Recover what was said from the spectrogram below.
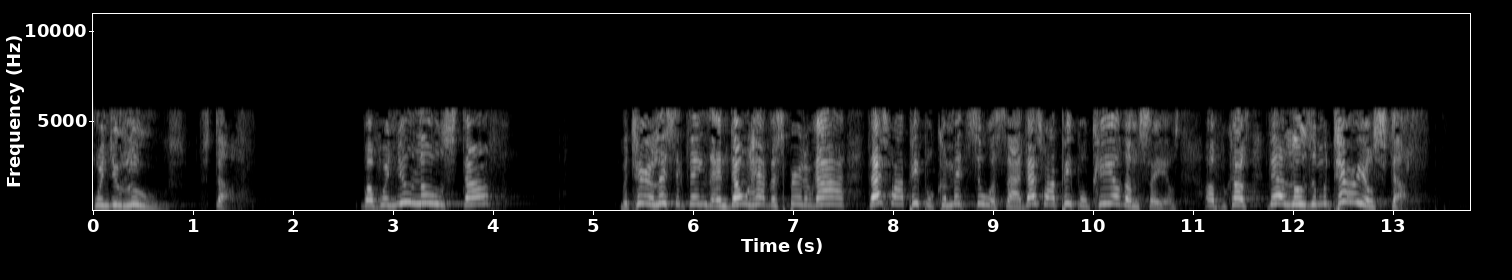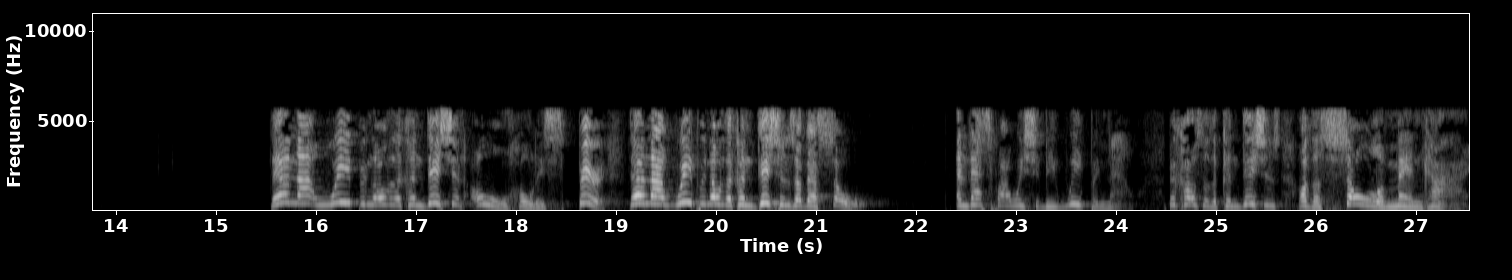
when you lose stuff. But when you lose stuff, materialistic things, and don't have the spirit of God, that's why people commit suicide. That's why people kill themselves uh, because they're losing material stuff. They're not weeping over the condition. Oh, Holy Spirit. They're not weeping over the conditions of their soul. And that's why we should be weeping now. Because of the conditions of the soul of mankind.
